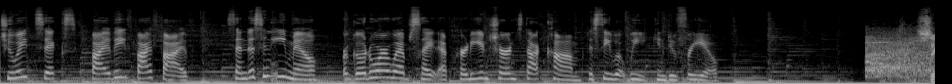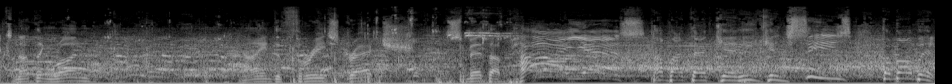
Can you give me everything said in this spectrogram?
286 5855. Send us an email or go to our website at purdyinsurance.com to see what we can do for you. 6 nothing run. 9 to 3 stretch. Smith up high. Yes. How about that kid? He can seize the moment.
